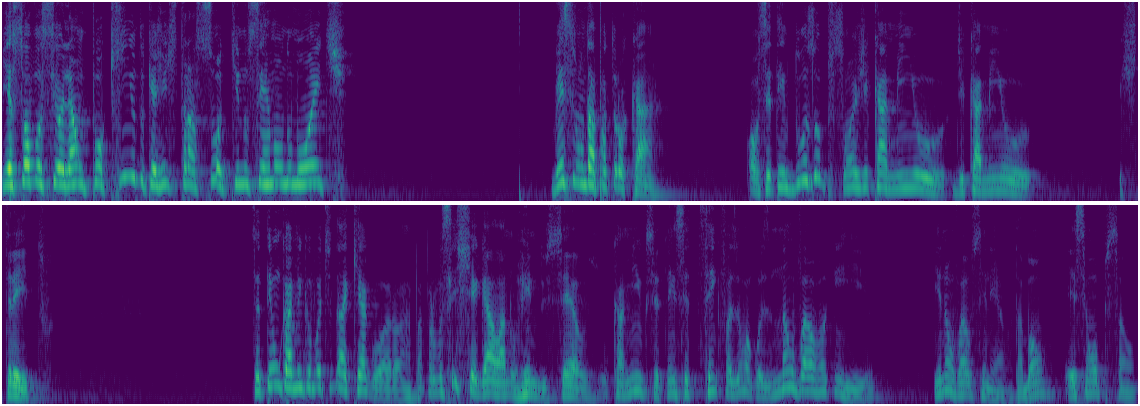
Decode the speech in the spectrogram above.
E é só você olhar um pouquinho do que a gente traçou aqui no Sermão do Monte. Vê se não dá para trocar. Ó, você tem duas opções de caminho, de caminho estreito. Você tem um caminho que eu vou te dar aqui agora. Para você chegar lá no reino dos céus, o caminho que você tem, você tem que fazer uma coisa. Não vai ao Rock in Rio. E não vai ao cinema, tá bom? Essa é uma opção.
